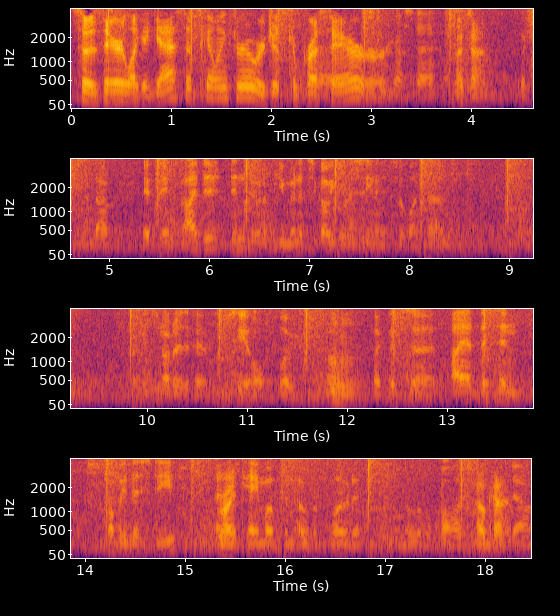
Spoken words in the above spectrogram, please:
So is there like a gas that's going through, or just compressed Uh, air, or compressed air. Okay. Pushing it down. If, if I did didn't do it a few minutes ago, you would have seen it hit to like that. Like it's not a. You see it all float. top. Mhm. Like this. Uh, I had this in probably this deep, and Right. it came up and overflowed it a little while I was moving Okay. down.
